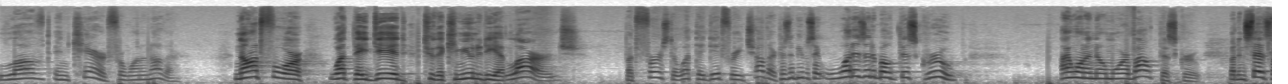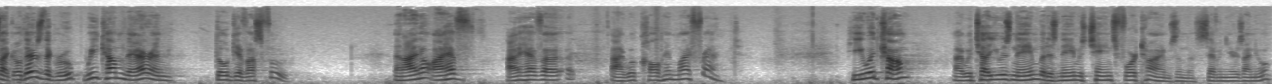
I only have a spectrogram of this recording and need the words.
loved and cared for one another. Not for what they did to the community at large, but first of what they did for each other. Because then people say, What is it about this group? I want to know more about this group. But instead, it's like, Oh, there's the group. We come there and they'll give us food. And I know I have, I have a, I will call him my friend. He would come. I would tell you his name, but his name has changed four times in the seven years I knew him.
